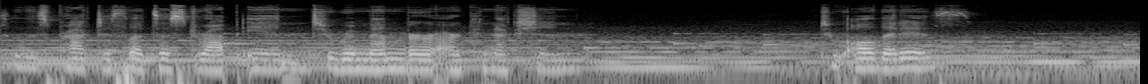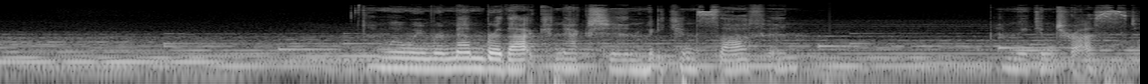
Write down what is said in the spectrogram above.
So, this practice lets us drop in to remember our connection to all that is. And when we remember that connection, we can soften and we can trust.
